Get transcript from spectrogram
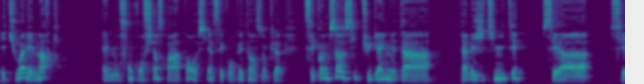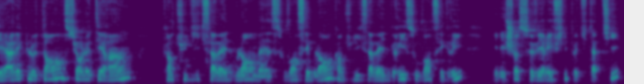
Et tu vois, les marques, elles nous font confiance par rapport aussi à ses compétences. Donc, c'est comme ça aussi que tu gagnes ta, ta légitimité. C'est c'est avec le temps, sur le terrain, quand tu dis que ça va être blanc, ben, souvent c'est blanc. Quand tu dis que ça va être gris, souvent c'est gris. Et les choses se vérifient petit à petit.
